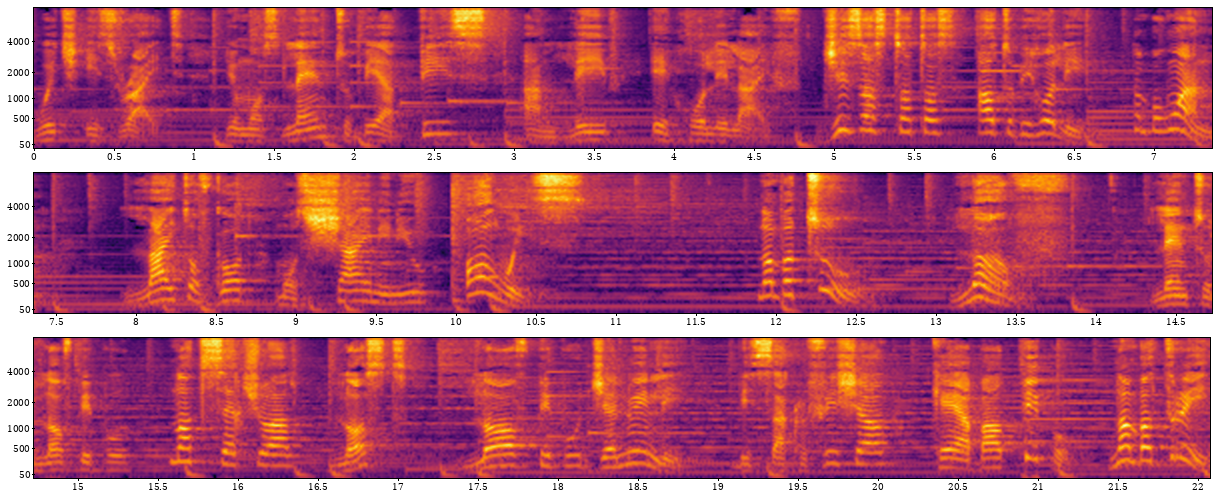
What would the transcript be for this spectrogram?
which is right. You must learn to be at peace and live a holy life. Jesus taught us how to be holy. Number one, light of God must shine in you always. Number two, Love. Learn to love people, not sexual lust. Love people genuinely. Be sacrificial, care about people. Number three,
